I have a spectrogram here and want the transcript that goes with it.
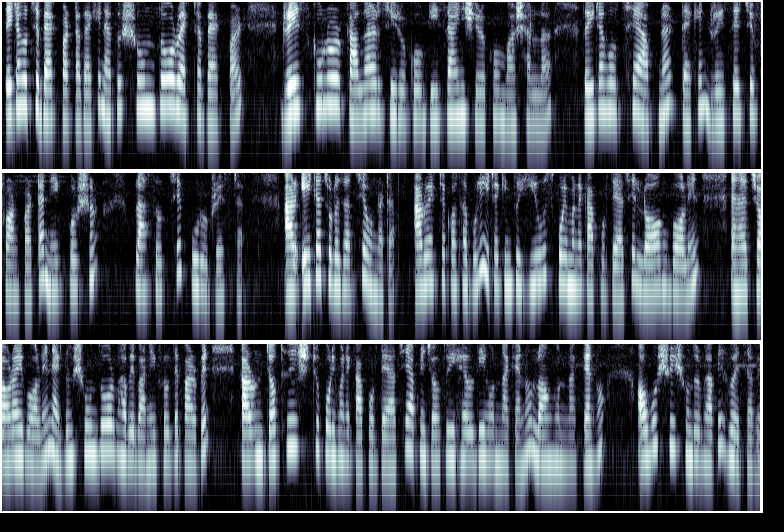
তো এটা হচ্ছে ব্যাক পার্টটা দেখেন, এত সুন্দর একটা ব্যাক পার্ট ড্রেসগুলোর কালার যেরকম ডিজাইন সেরকম মাসাল্লাহ তো এটা হচ্ছে আপনার, দেখেন ড্রেসের যে ফ্রন্ট পার্টটা নেক পোর্শন প্লাস হচ্ছে পুরো ড্রেসটা আর এইটা চলে যাচ্ছে ওনাটা আরও একটা কথা বলি, এটা কিন্তু হিউজ পরিমাণে কাপড় দেওয়া আছে লং বলেন চওড়াই বলেন, একদম সুন্দরভাবে বানিয়ে ফেলতে পারবেন। কারণ যথেষ্ট পরিমাণে কাপড় দেওয়া আছে, আপনি যতই হেলদি হন না কেন লং হন না কেন, অবশ্যই সুন্দরভাবে হয়ে যাবে।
